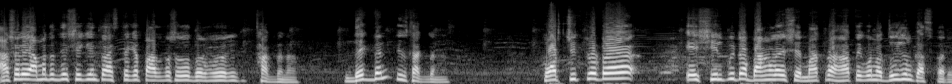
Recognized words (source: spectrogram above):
আসলে আমাদের দেশে কিন্তু আজ থেকে পাঁচ বছর দশ বছর থাকবে না। দেখবেন কিছু থাকবে না। পটচিত্রটা এই শিল্পীটা বাংলাদেশে মাত্র হাতে গোনা দুইজন কাজ করে।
